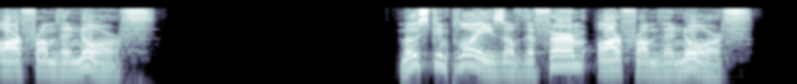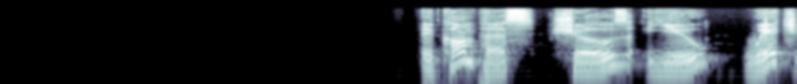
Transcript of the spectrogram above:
are from the north. Most employees of the firm are from the north. A compass shows you which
